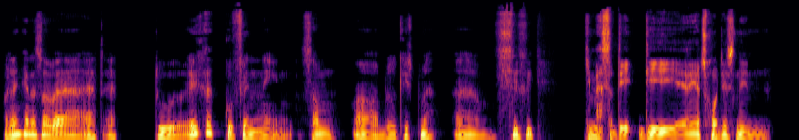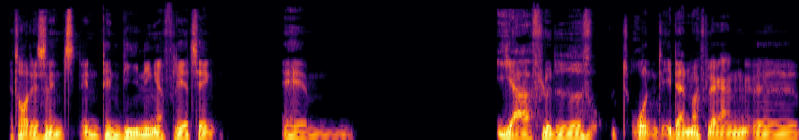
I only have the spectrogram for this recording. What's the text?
Hvordan kan det så være, at, at du ikke har kunne finde en, som er blevet gift med? Øhm. Jamen altså, det, det, jeg tror, det er sådan en, jeg tror, det er sådan en, en, det er en ligning af flere ting. Øhm, jeg har flyttet rundt i Danmark flere gange øh,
